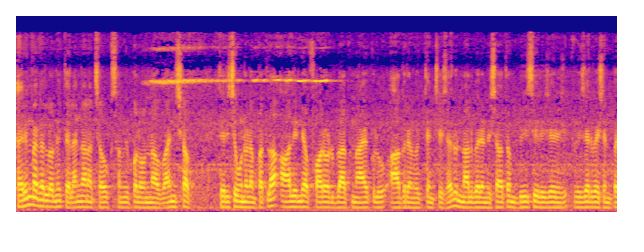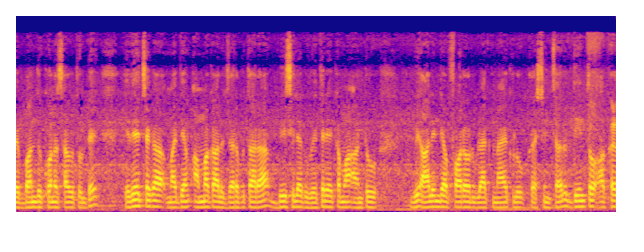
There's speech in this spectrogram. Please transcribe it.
కరీంనగర్లోని తెలంగాణ చౌక్ సమీపంలో ఉన్న వైన్ షాప్ తెరిచి ఉండడం పట్ల ఆల్ ఇండియా ఫార్వర్డ్ బ్లాక్ నాయకులు ఆగ్రహం వ్యక్తం చేశారు. నలభై రెండు శాతం బీసీ రిజర్వ్ రిజర్వేషన్పై బంద్ కొనసాగుతుంటే యథేచ్ఛగా మద్యం అమ్మకాలు జరుపుతారా బీసీలకు వ్యతిరేకమా అంటూ ఆల్ ఇండియా ఫార్వర్డ్ బ్లాక్ నాయకులు ప్రశ్నించారు. దీంతో అక్కడ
